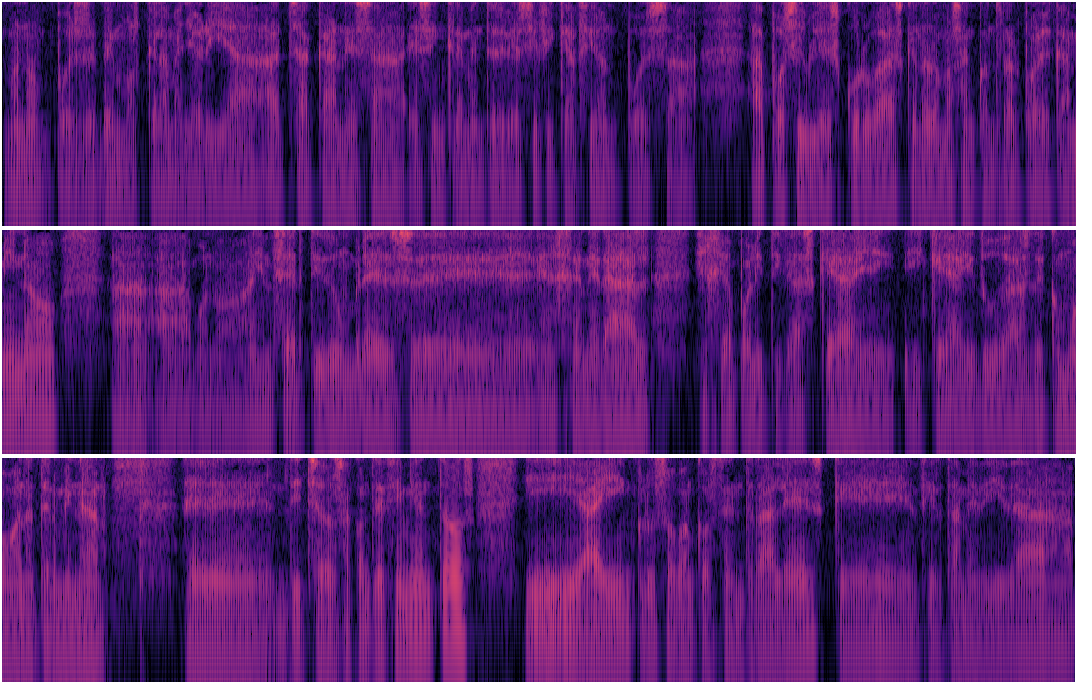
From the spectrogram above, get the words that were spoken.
bueno pues vemos que la mayoría achacan esa, ese incremento de diversificación pues a, posibles curvas que nos vamos a encontrar por el camino a, bueno a incertidumbres eh, en general y geopolíticas que hay y que hay dudas de cómo van a terminar eh, dichos acontecimientos y hay incluso bancos centrales que en cierta medida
